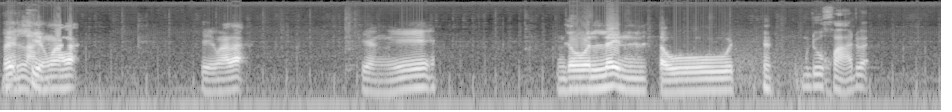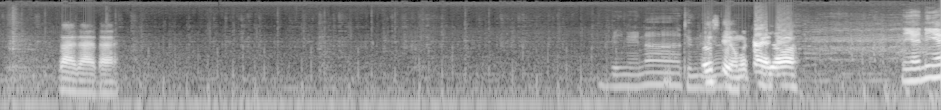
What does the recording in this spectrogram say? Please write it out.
เฮ้ยแหวนหลังเสียงมาละเสียงมาละอย่างนี้ โดนเล่นตูดมึงดูขวาด้วย ได้ได้ได้ เป็นไงหน้าถึงไหนเออเสียงมันใกล้แล้วอะนี่ไงนี่ไง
